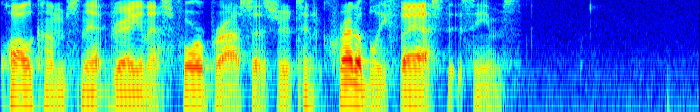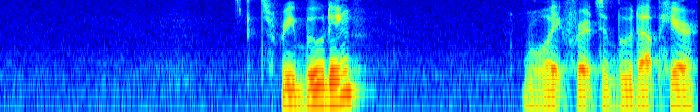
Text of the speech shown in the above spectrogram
Qualcomm Snapdragon S4 processor. It's incredibly fast, it seems. It's rebooting. We'll wait for it to boot up here.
